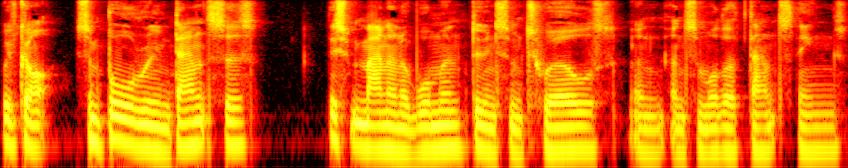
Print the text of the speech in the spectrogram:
We've got some ballroom dancers, this man and a woman doing some twirls and, and some other dance things.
